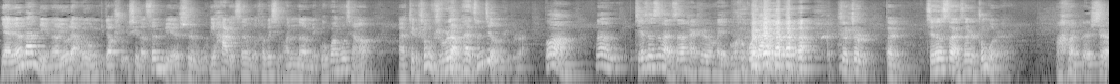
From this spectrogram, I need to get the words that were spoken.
演员班底呢有两位我们比较熟悉的，分别是伍迪·哈里森，我特别喜欢的美国光头强。哎，这个称呼是不是有点不太尊敬？是不是？不啊，那杰森斯坦森还是美国国家的 就就是，但杰森·斯坦森是中国人，啊，对是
